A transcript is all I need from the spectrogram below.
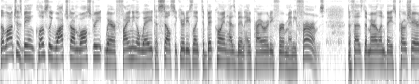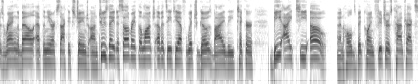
The launch is being closely watched on Wall Street, where finding a way to sell securities linked to Bitcoin has been a priority for many firms. Bethesda, Maryland based ProShares rang the bell at the New York Stock Exchange on Tuesday to celebrate the launch of its ETF, which goes by the ticker BITO and holds Bitcoin futures contracts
